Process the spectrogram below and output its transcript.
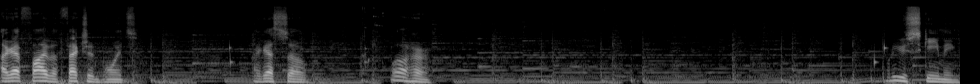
I got five affection points. I guess so. What about her? What are you scheming?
